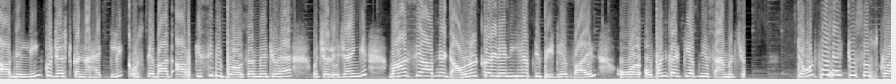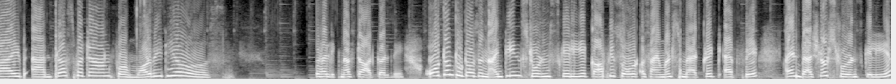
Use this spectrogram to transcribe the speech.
आपने लिंक को जस्ट करना है क्लिक उसके बाद आप किसी भी ब्राउज़र में जो है, वो चले जाएँगे। वहाँ से आपने डाउनलोड कर लेनी है अपनी पीडीएफ फ़ाइल और ओपन करके अपनी assignment don't forget to subscribe and press button for more videos जो है लिखना स्टार्ट कर दें। ऑटम 2019 स्टूडेंट्स के लिए काफ़ी solved assignments matric FA and bachelor students के लिए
